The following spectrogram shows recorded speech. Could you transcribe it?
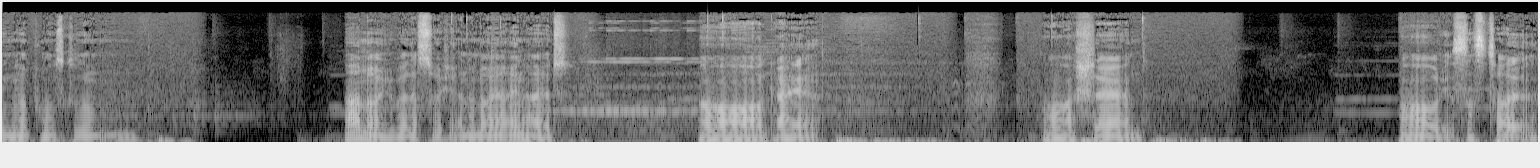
Singapur ist gesunken. Hanoi überlässt euch eine neue Einheit. Oh, geil. Oh, schön. Oh, wie ist das toll.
